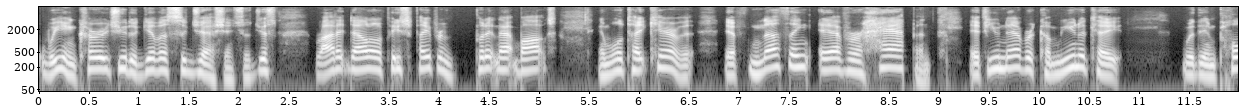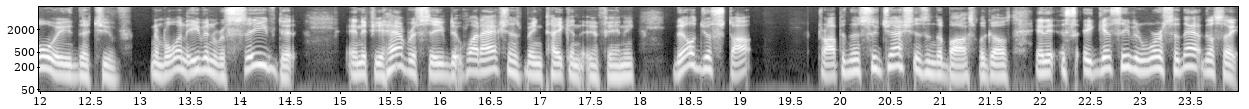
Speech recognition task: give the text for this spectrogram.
we encourage you to give us suggestions. So just write it down on a piece of paper and put it in that box, and we'll take care of it. If nothing ever happened, if you never communicate with the employee that you've number one, even received it, and if you have received it, what action is being taken, if any, they'll just stop dropping the suggestions in the box because, and it, it gets even worse than that. They'll say,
